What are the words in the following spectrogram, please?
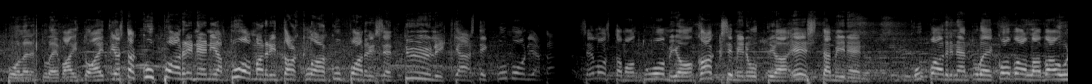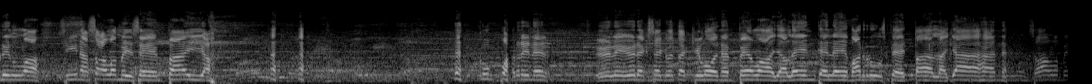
puolelle tulee vaihtoaitiosta Kuparinen ja tuomari taklaa Kuparisen tyylikkäästi Kumon ja Selostamon tuomio on kaksi minuuttia estäminen. Kuparinen tulee kovalla vauhdilla siinä Salmiseen päin ja Kuparinen yli 90 kiloinen pelaaja lentelee varusteet päällä jäähän. Salmi...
